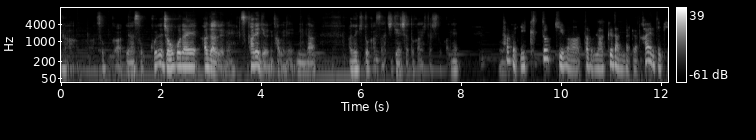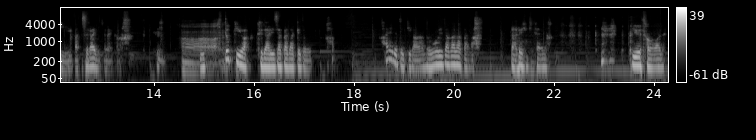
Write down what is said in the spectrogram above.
や、そっか。いや、そこれで情報代あるあるでね、疲れるよね、多分ね。みんな歩きとかさ、自転車とかの人たちとかね。多分行くときは多分楽なんだけど、帰るときが辛いんじゃないかな。あ行くときは下り坂だけど、か帰るときが上り坂だから、だるいみたいな、いうのはある。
